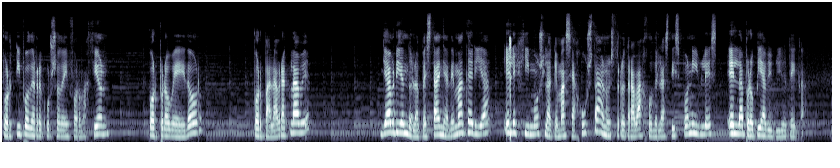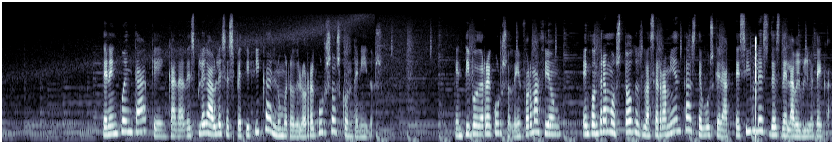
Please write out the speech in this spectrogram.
por tipo de recurso de información, por proveedor, por palabra clave. Y abriendo la pestaña de materia, elegimos la que más se ajusta a nuestro trabajo de las disponibles en la propia biblioteca. Ten en cuenta que en cada desplegable se especifica el número de los recursos contenidos. En tipo de recurso de información, encontramos todas las herramientas de búsqueda accesibles desde la biblioteca.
